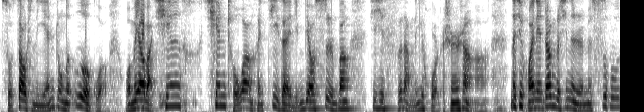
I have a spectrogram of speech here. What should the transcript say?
所造成的严重的恶果。我们要把千千仇万恨记在林彪四人帮及其死党的一伙的身上啊！那些怀念张志新的人们，似乎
